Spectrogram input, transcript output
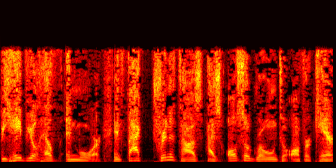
Behavioral Health, and more. In fact, Trinitas has also grown to offer care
